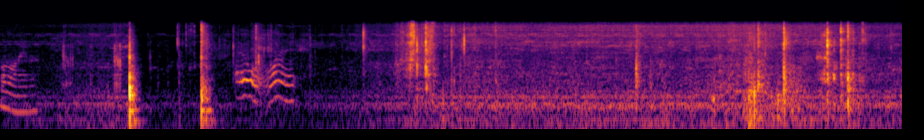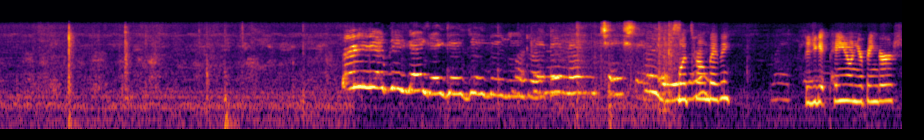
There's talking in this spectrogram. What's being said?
Hold on, Ava. What's wrong, baby? Did you get pain on your fingers?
